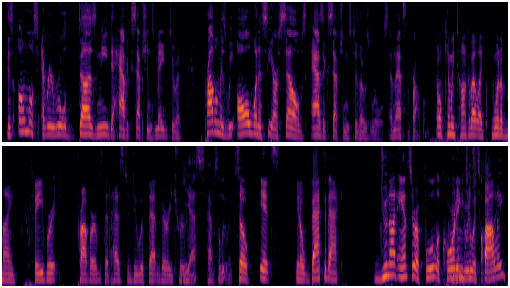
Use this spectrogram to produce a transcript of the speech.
because almost every rule does need to have exceptions made to it. The problem is we all want to see ourselves as exceptions to those rules, and that's the problem. Oh, can we talk about like one of my favorite proverbs that has to do with that very truth? Yes, absolutely. So it's, you know, back to back. Do not answer a fool according, According to, his, folly.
